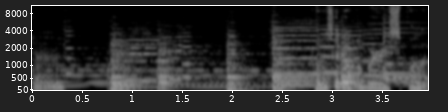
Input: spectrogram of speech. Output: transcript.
Problem I don't know where I spawn.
